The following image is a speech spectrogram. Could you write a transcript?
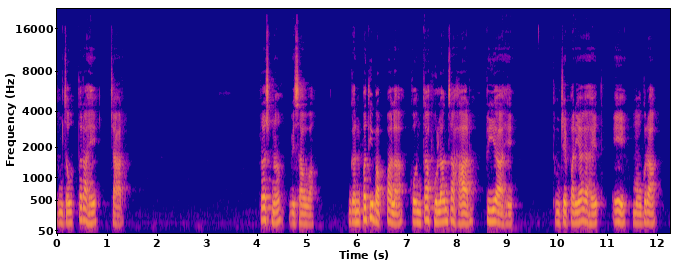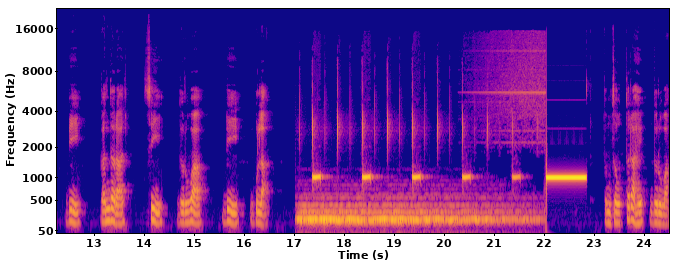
तुमचं उत्तर आहे चार. प्रश्न विसावा. गणपती बाप्पाला कोणता फुलांचा हार प्रिय आहे. तुमचे पर्याय आहेत ए. मोगरा बी. गंधराज सी. दुर्वा डी. गुलाब तुमचं उत्तर आहे दुर्वा.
